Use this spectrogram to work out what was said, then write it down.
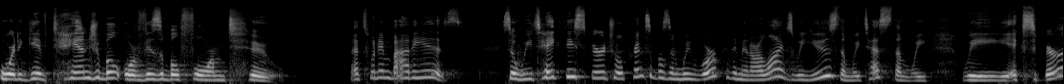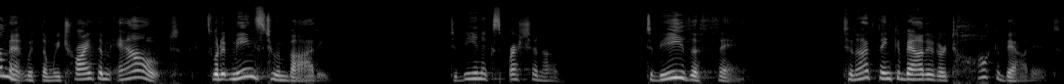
or to give tangible or visible form to. That's what embody is. So we take these spiritual principles and we work them in our lives. We use them, we test them, we, we experiment with them, we try them out. It's what it means to embody, to be an expression of, to be the thing, to not think about it or talk about it,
